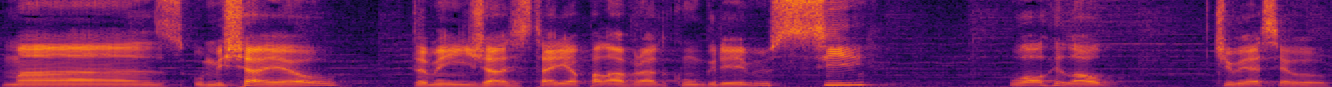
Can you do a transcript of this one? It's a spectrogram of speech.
mas o Michael também já estaria palavrado com o Grêmio se o Al Hilal tivesse o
